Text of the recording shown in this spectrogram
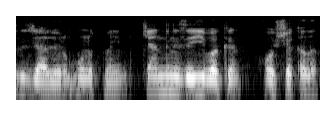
rica ediyorum. Unutmayın. Kendinize iyi bakın. Hoşçakalın.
